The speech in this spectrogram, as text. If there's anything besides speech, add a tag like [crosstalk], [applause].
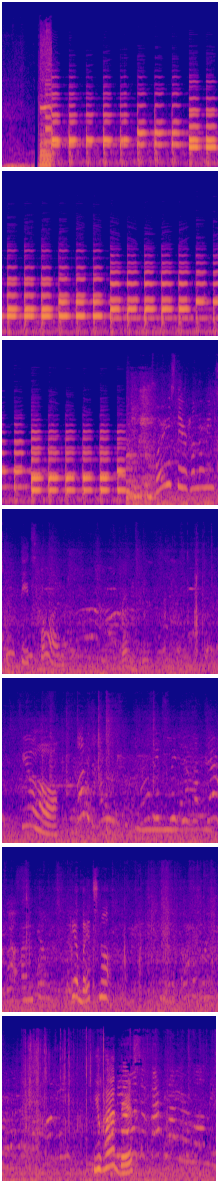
Where is their Halloween sweetie? It's gone. Yeah. Mommy, the Halloween Halloween tree is up there. Look. Yeah, but it's not. You had this. Look at that fire, Mommy.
